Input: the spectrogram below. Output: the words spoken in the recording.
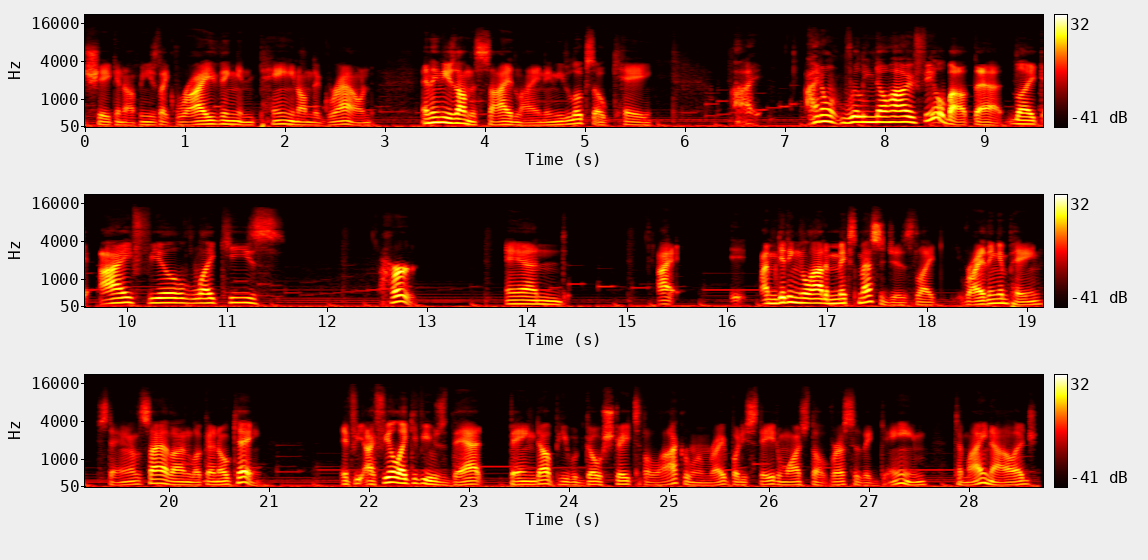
shaken up and he's like writhing in pain on the ground. And then he's on the sideline and he looks okay. I I don't really know how I feel about that. Like I feel like he's hurt. And I I'm getting a lot of mixed messages like writhing in pain, standing on the sideline looking okay. If he, I feel like if he was that banged up, he would go straight to the locker room, right? But he stayed and watched the rest of the game to my knowledge.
